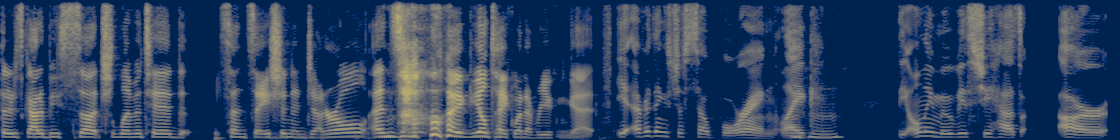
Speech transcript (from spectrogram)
there's got to be such limited sensation in general, and so like you'll take whatever you can get. yeah, everything's just so boring. Like Mhm. the only movies she has are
